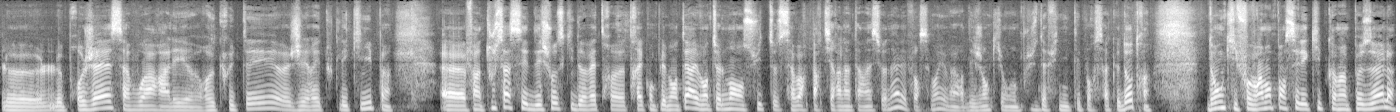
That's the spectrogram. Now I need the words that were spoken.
le, le projet, savoir aller recruter, gérer toute l'équipe. enfin tout ça c'est des choses qui doivent être très complémentaires. Éventuellement ensuite savoir partir à international et forcément il va y avoir des gens qui ont plus d'affinité pour ça que d'autres. Donc il faut vraiment penser l'équipe comme un puzzle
